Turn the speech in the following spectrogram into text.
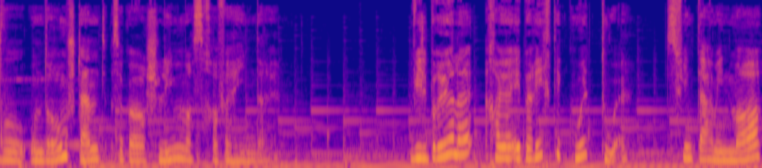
wo unter Umständen sogar Schlimmeres kann verhindern kann. Weil Brüllen kann ja eben richtig gut tun. Das findet auch mein Mann,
